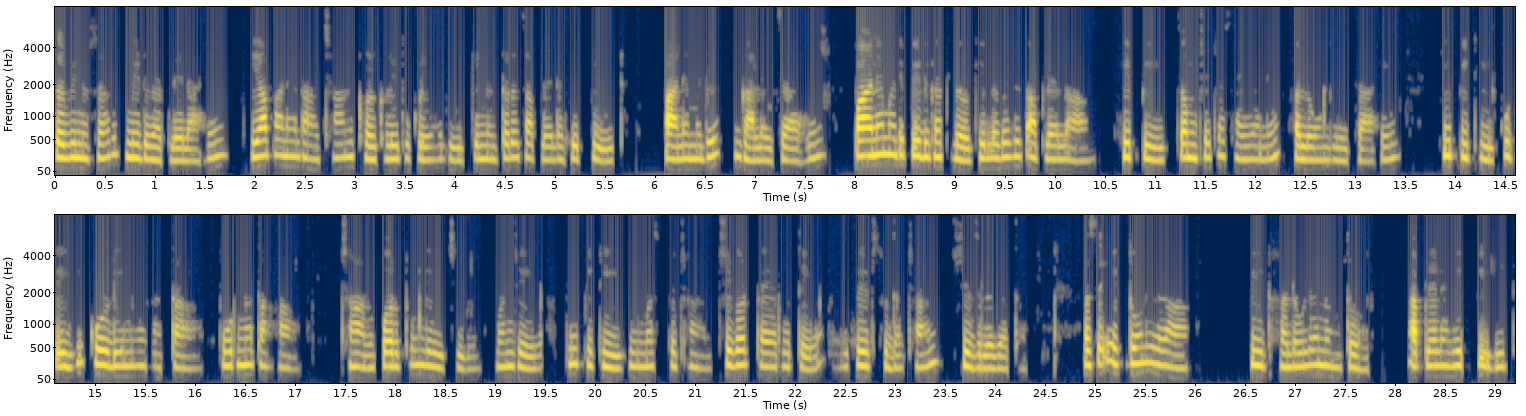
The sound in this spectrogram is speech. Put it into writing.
चवीनुसार मीठ घातलेलं आहे. या पाण्याला छान खळखळीत उकळी आली की नंतरच आपल्याला हे पीठ पाण्यामध्ये घालायचं आहे. पाण्यामध्ये पीठ घातलं की लगेचच आपल्याला हे पीठ चमच्याच्या साह्याने हलवून घ्यायचं आहे. ही पिठी कुठेही कोरडी न राहता पूर्णत छान परतून घ्यायची म्हणजे आपली पिठी ही मस्त छान चिगट तयार होते आणि पीठ सुद्धा छान शिजलं जातं. असं एक दोन वेळा पीठ हलवल्यानंतर आपल्याला हे पीठ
